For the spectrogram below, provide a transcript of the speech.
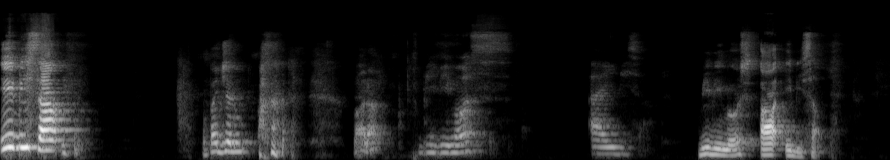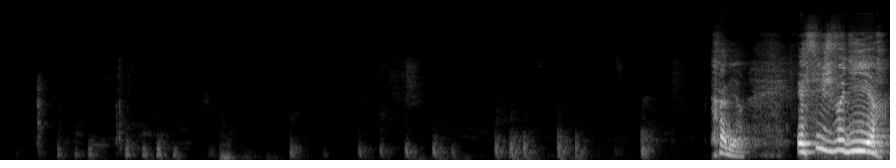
Ibiza. Faut pas être jaloux. voilà. Vivimos a Ibiza. Vivimos a Ibiza. Très bien. Et si je veux dire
